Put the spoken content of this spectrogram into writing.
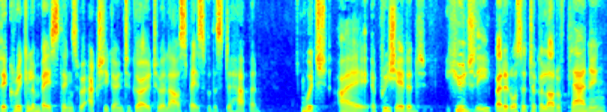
the curriculum based things were actually going to go to allow space for this to happen, which I appreciated hugely, but it also took a lot of planning.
